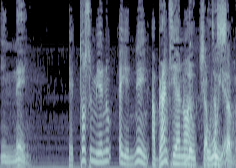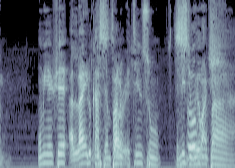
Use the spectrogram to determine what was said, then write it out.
in Nain. yɛtɔ so mmienu ɛyɛ nain aberanteɛ no a Luke chapter ɔwuiɛ 7. mom yɛnhwɛ I like luka this asɛmpa no ɛti nso ɛne so gye wei mu much. paa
